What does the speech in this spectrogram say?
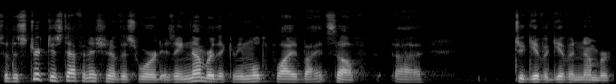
So the strictest definition of this word is a number that can be multiplied by itself uh, to give a given number.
